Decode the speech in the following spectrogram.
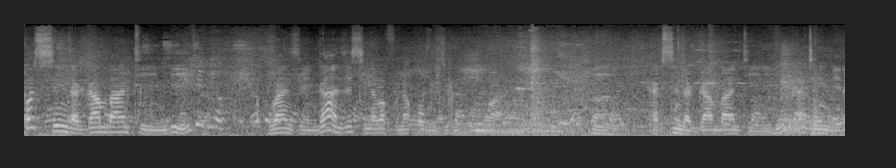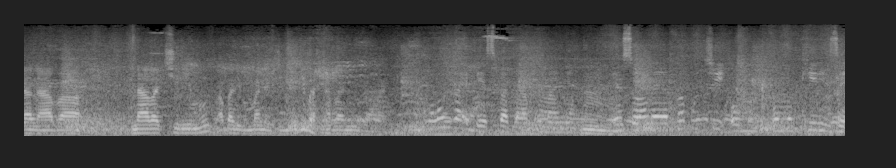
ko siyinza kugamba nti mbi kuba nze nga nze sinabafunako obuzibu ku mwana. Kati siyinza kugamba nti mbi ate ngaera n'aba- n'abakirimu abali mu management batabani bange olaba ebs bagala kumanya. Ensonga yava kuki omu- omukkirize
